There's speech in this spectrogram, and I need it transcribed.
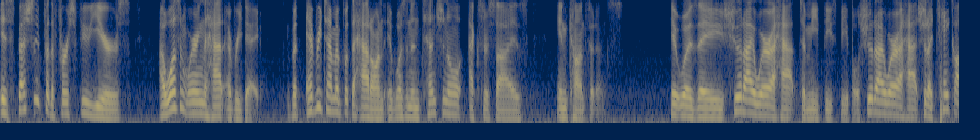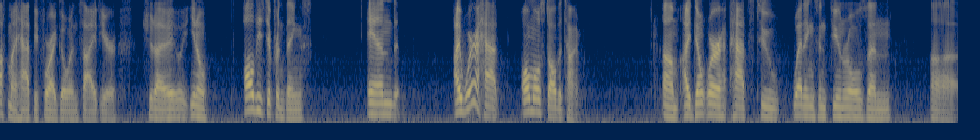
especially for the first few years, I wasn't wearing the hat every day. But every time I put the hat on, it was an intentional exercise in confidence. It was a should I wear a hat to meet these people? Should I wear a hat? Should I take off my hat before I go inside here? Should I, you know, all these different things. And I wear a hat almost all the time. Um, I don't wear hats to weddings and funerals and uh,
